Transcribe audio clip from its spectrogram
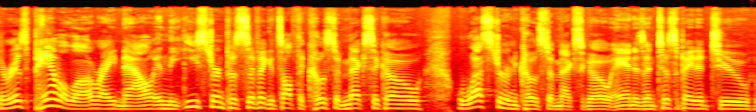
There is Pamela right now in the eastern Pacific. It's off the coast of Mexico, western coast of Mexico, and is anticipated to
